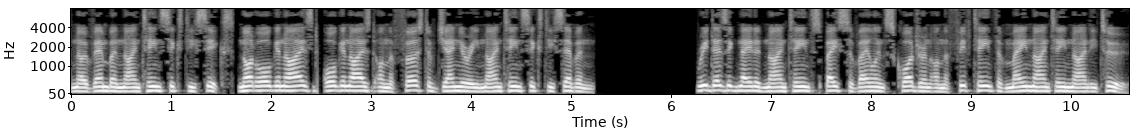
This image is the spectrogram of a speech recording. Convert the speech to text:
November 1966 not organized organized on 1 January 1967 Redesignated 19th Space Surveillance Squadron on 15 May 1992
